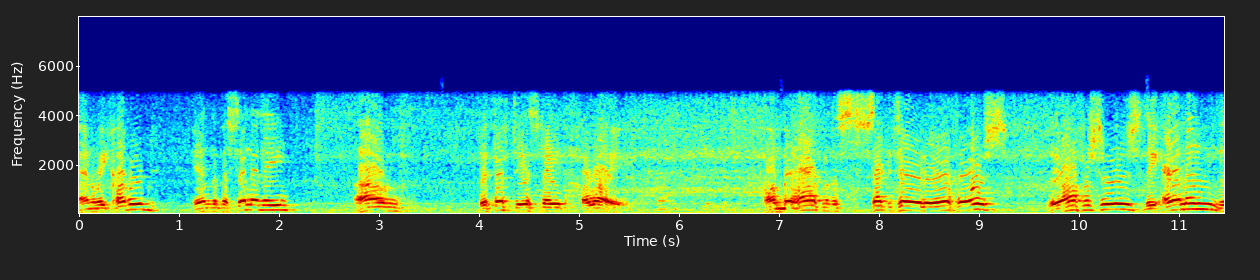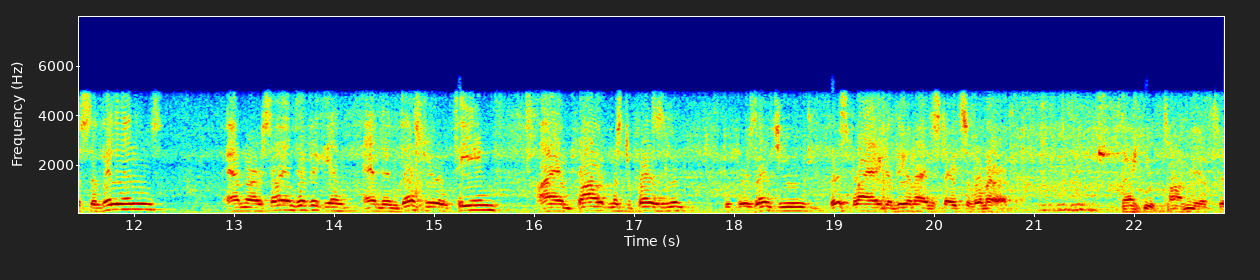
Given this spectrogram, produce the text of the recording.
and recovered in the vicinity of the 50th state, Hawaii. On behalf of the Secretary of the Air Force, the officers, the airmen, the civilians, and our scientific and industrial team, I am proud, Mr. President, to present you this flag of the United States of America. Thank you, Tommy. It's a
